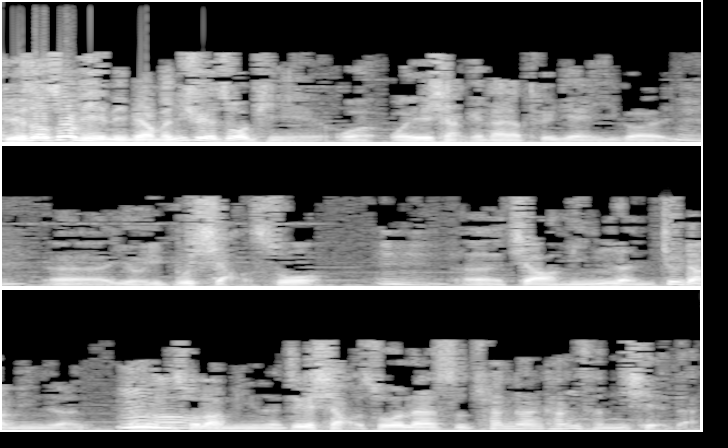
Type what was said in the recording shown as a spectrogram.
比如说作品里面文学作品，我我也想给大家推荐一个，嗯。呃，有一部小说，嗯。呃，叫《名人》，就叫《名人》。我们说到名人，这个小说呢是川端康成写的，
